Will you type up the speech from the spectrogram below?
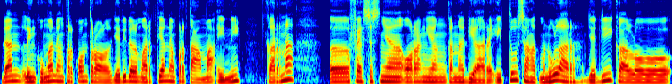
dan lingkungan yang terkontrol. Jadi dalam artian yang pertama ini karena uh, fesesnya orang yang kena diare itu sangat menular. Jadi kalau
